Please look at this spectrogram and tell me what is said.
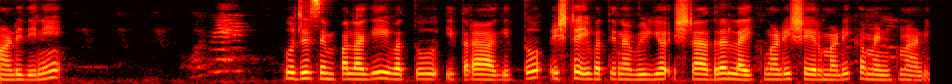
ಮಾಡಿದ್ದೀನಿ. ಪೂಜೆ ಸಿಂಪಲ್ಲಾಗಿ ಇವತ್ತು ಈ ಥರ ಆಗಿತ್ತು. ಇಷ್ಟೇ ಇವತ್ತಿನ ವಿಡಿಯೋ. ಇಷ್ಟ ಆದರೆ ಲೈಕ್ ಮಾಡಿ, ಶೇರ್ ಮಾಡಿ, ಕಮೆಂಟ್ ಮಾಡಿ.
